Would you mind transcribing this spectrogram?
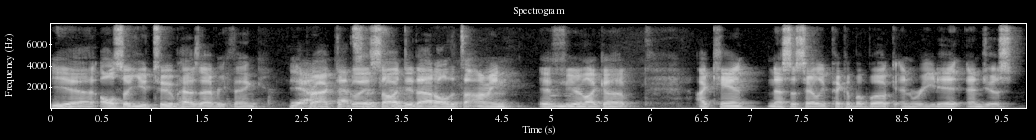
Yeah. Also, YouTube has everything Yeah. practically. that's So, I do that all the time. I mean, if you're mm-hmm. like a, I can't necessarily pick up a book and read it and just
